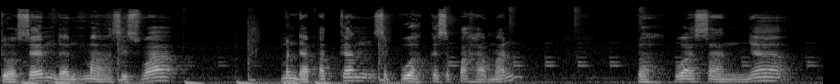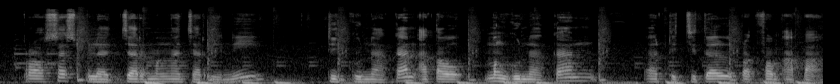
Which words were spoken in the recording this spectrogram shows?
dosen dan mahasiswa mendapatkan sebuah kesepahaman bahwasannya proses belajar mengajar ini digunakan atau menggunakan eh, digital platform apa.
